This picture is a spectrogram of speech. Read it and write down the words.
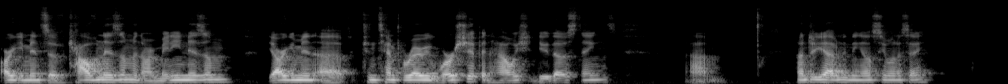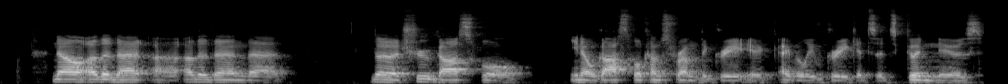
arguments of Calvinism and Arminianism, the argument of contemporary worship and how we should do those things. Um, Hunter, you have anything else you want to say? No, other that, uh, other than that, the true gospel, you know, gospel comes from the Greek, I believe Greek. It's it's good news,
